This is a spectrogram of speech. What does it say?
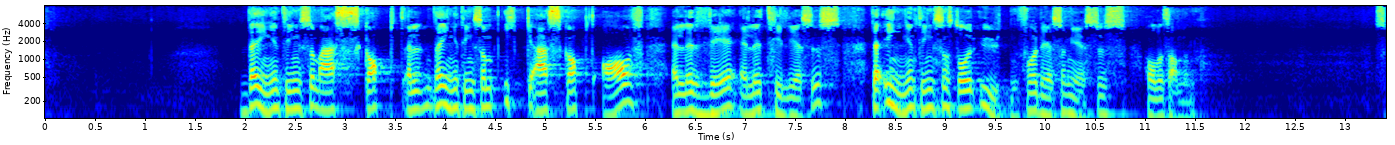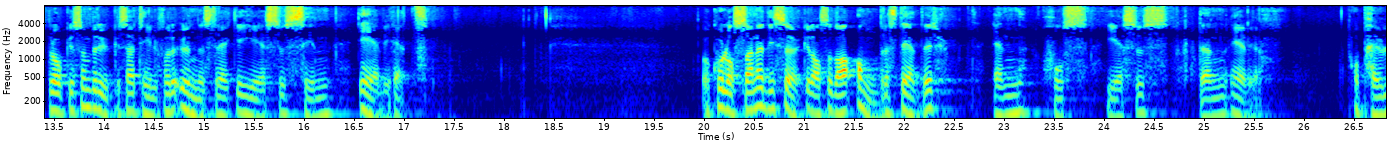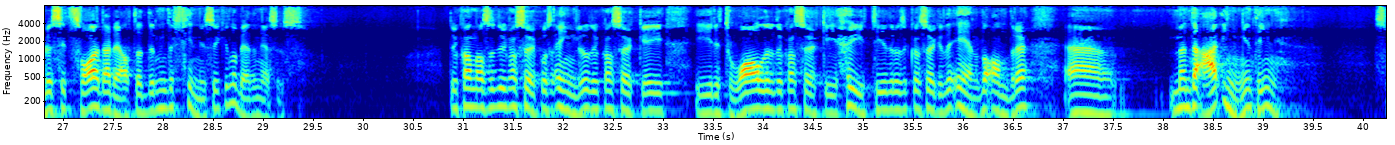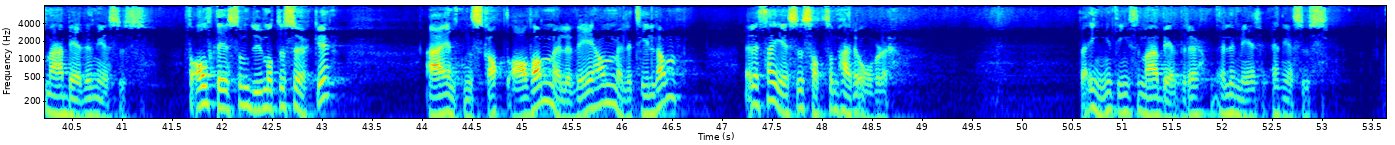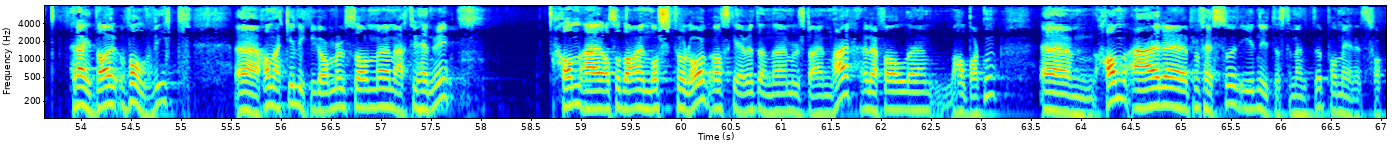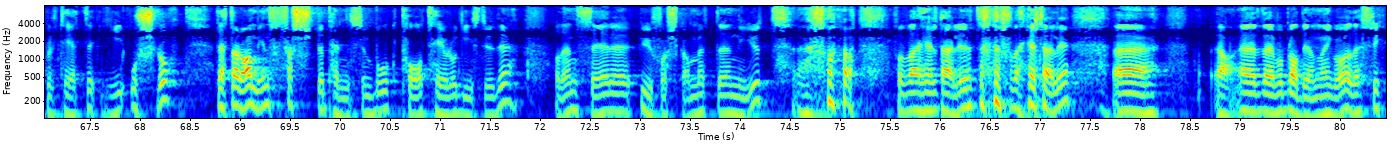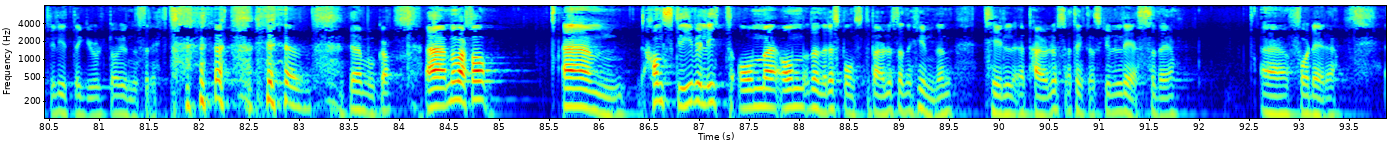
Det er ingenting som er skapt, eller det er ingenting som ikke er skapt av eller ved eller til Jesus. Det er ingenting som står utenfor det som Jesus holder sammen. Språket som brukes, er til for å understreke Jesus sin evighet. Og Kolosserne de søker altså da andre steder enn hos Jesus den evige. Og Paulus sitt svar det er det at det, det finnes ikke noe bedre enn Jesus. Du kan, altså, du kan søke hos engler, og du kan søke i, i, ritualer, du kan søke i høytider, og du kan søke det ene og det andre. Eh, men det er ingenting som er bedre enn Jesus. For alt det som du måtte søke, er enten skapt av ham, eller ved ham, eller til ham, eller så er Jesus satt som herre over det. Det er ingenting som er bedre eller mer enn Jesus. Reidar Valvik eh, han er ikke like gammel som eh, Matthew Henry. Han er altså da en norsk teolog og har skrevet denne mursteinen her. eller i hvert fall eh, halvparten. Han er professor i Nytestamentet på Menighetsfakultetet i Oslo. Dette er da min første pensumbok på teologistudiet, og den ser uforskammet ny ut, for å være helt ærlig. Ut, For å være helt ærlig. Ja, jeg drev og gjennom i går, og det er fryktelig lite gult og understreket i boka. Eh, men i hvert fall um, Han skriver litt om, om, denne responsen til Paulus, denne hymnen til Paulus. Jeg tenkte jeg skulle lese det uh, for dere.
